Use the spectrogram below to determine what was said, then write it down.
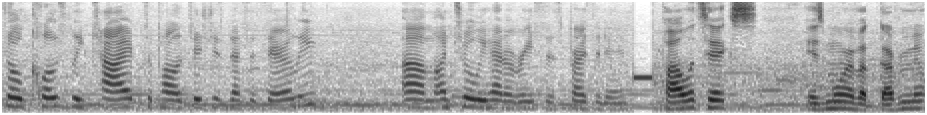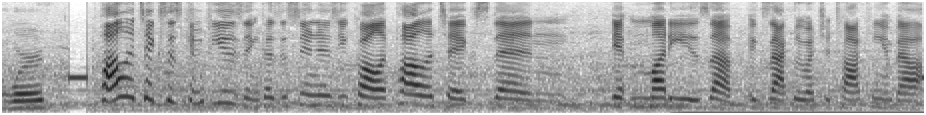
so closely tied to politicians necessarily um, until we had a racist president. Politics is more of a government word. Politics is confusing because as soon as you call it politics, then it muddies up exactly what you're talking about.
